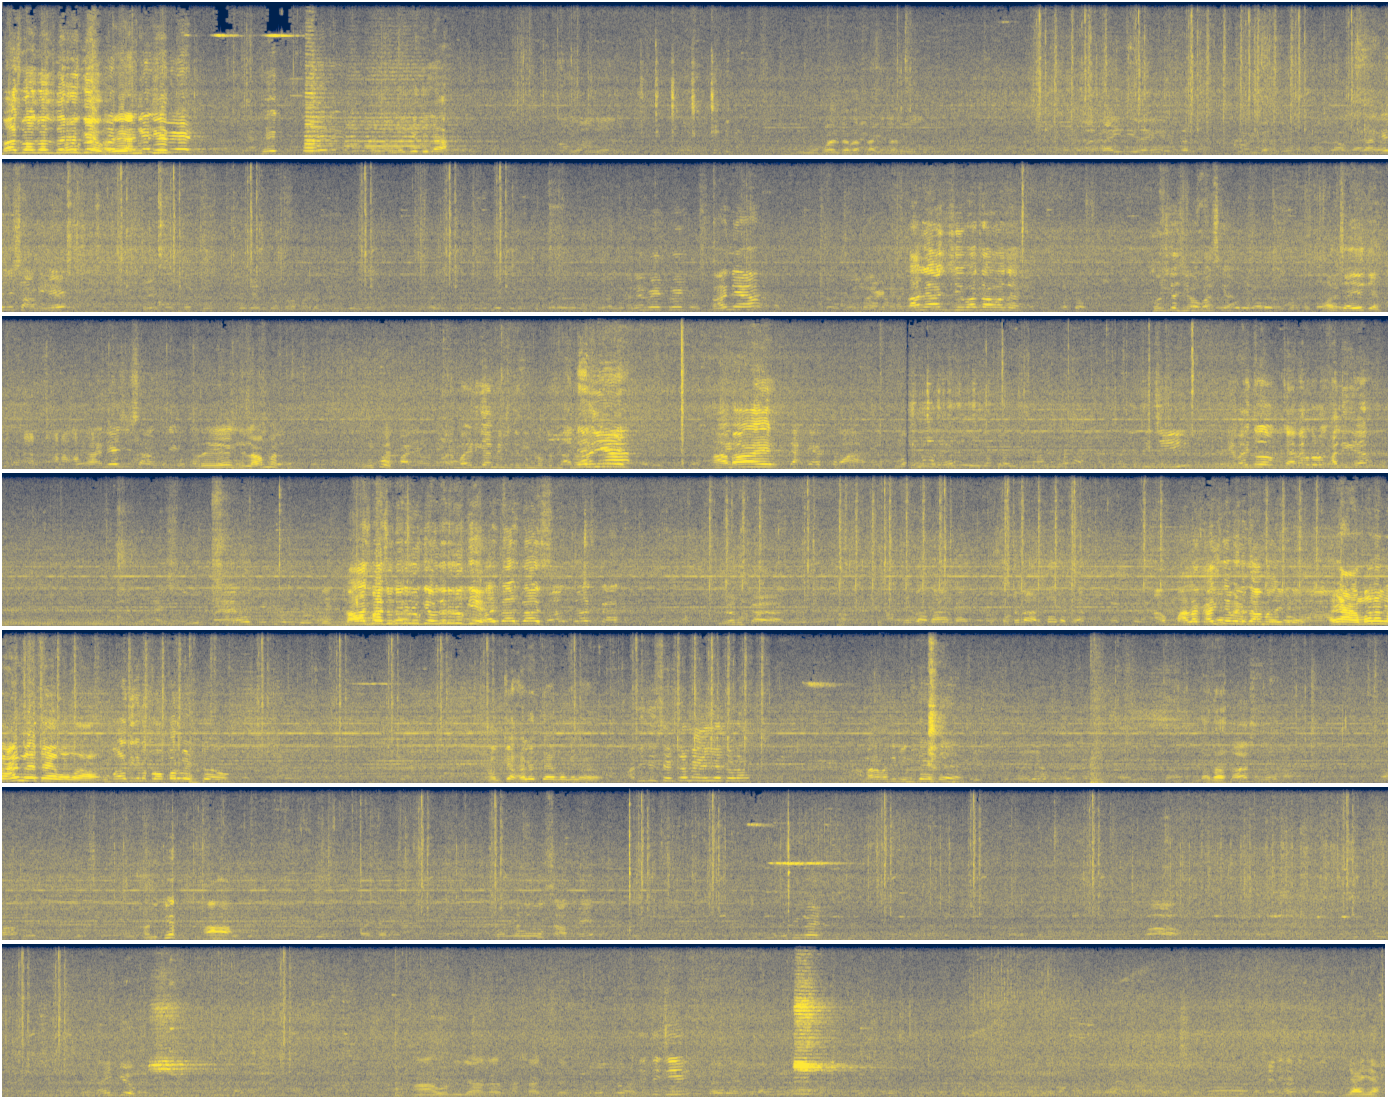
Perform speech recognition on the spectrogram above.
बस बस बस उधर रुकिए अरे अनिकेत। देख पुढे घे तिला मोबाईल त्याला साईडला दे. ताने आज शिवाचा आवाज़ है खुश क्या शिवा बस क्या? और चाहिए क्या? अरे हिला मत। अरे बैठ गया मैं नीचे तुम लोग के बीच में हाँ बाय ये भाई तो कैमरा थोड़ा खाली गया। बस बस उधर ही रुकिए उधर ही रुकिए। बस बस अहो, मला काहीच नाही भेटत आम्हाला इकडे अरे आम्हाला नाही मिळत आहे बाबा. तुम्हाला तिकडे प्रॉपर भेटतो आमच्या हालत काय बघ ना आधी सेंटर में आइए थोड़ा। हमारा भिंत येते दादा। अनिकेत? हाँ हाँ। हाँ वो भी जा रहा है फटाक से या या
